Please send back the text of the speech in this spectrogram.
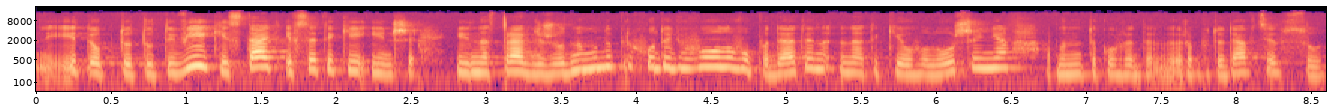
і тобто тут і вік, і стать, і все таке інше. І насправді жодному не приходить в голову подати на, такі оголошення або на такого роботодавця в суд.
